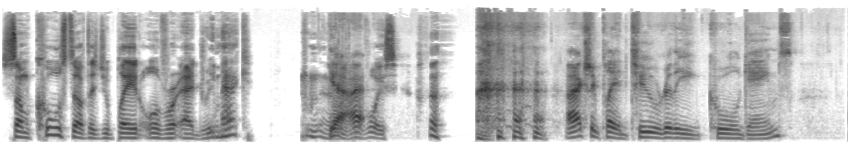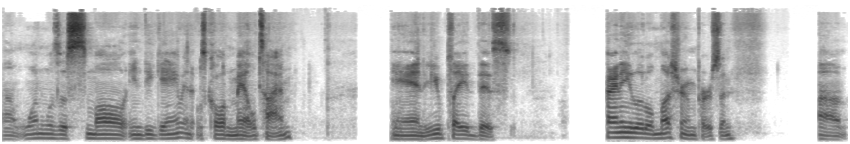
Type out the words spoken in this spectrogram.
Some cool stuff that you played over at DreamHack. Yeah, I- voice. I actually played two really cool games. Um, one was a small indie game, and it was called Mail Time. And you played this tiny little mushroom person. Um,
